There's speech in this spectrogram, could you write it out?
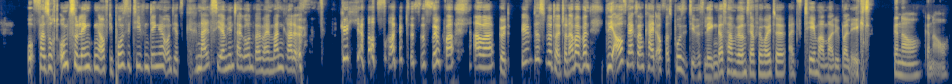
versucht umzulenken auf die positiven Dinge und jetzt knallt's hier im Hintergrund, weil mein Mann gerade Küche ausräumt. Das ist super. Aber gut, das wird heute schon. Aber man, die Aufmerksamkeit auf was Positives legen, das haben wir uns ja für heute als Thema mal überlegt. Genau, genau.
